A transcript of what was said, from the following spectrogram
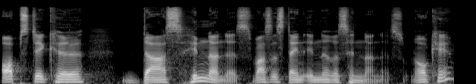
Obstacle, das Hindernis. Was ist dein inneres Hindernis? Okay?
